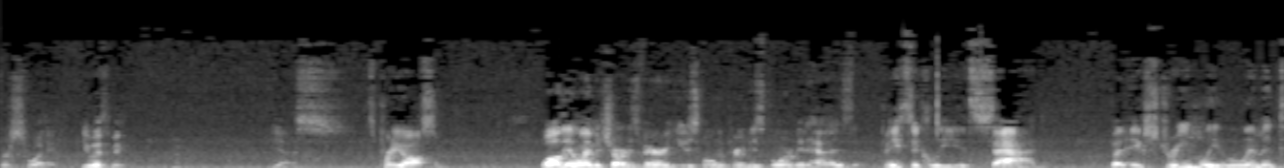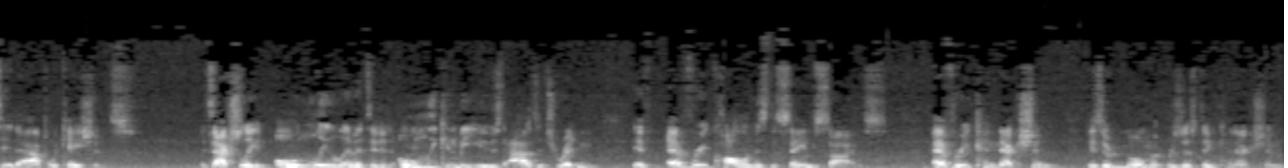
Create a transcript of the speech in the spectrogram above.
for sway. You with me? Yes. It's pretty awesome. While the alignment chart is very useful in the previous form, it has basically, it's sad, but extremely limited applications. It's actually only limited, it only can be used as it's written if every column is the same size. Every connection is a moment resisting connection.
